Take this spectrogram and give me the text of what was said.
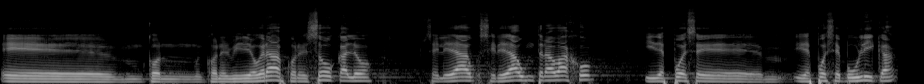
eh, con, el videograf, con el zócalo, se le da, se le da un trabajo y después, y después se publica.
